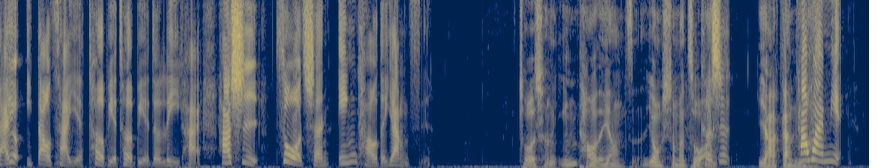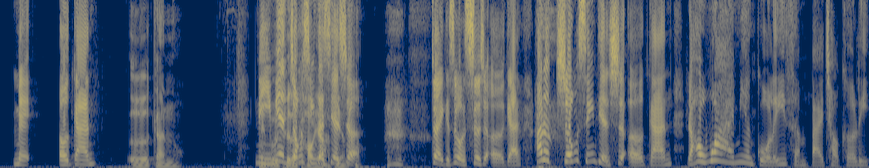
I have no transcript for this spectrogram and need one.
还有一道菜也特别特别的厉害，它是做成樱桃的样子。做成樱桃的样子，用什么做？可是鸭肝。它外面没鹅肝。鹅肝哦。里面中心的馅是。对，可是我吃的是鹅肝，它的中心点是鹅肝，然后外面裹了一层白巧克力，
